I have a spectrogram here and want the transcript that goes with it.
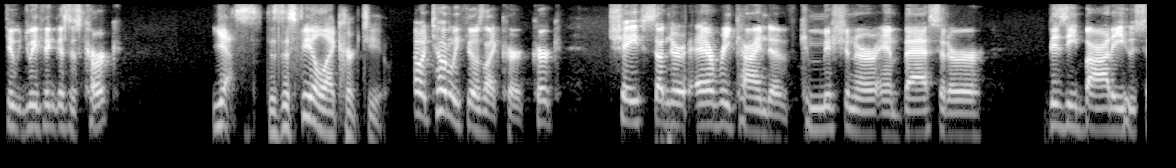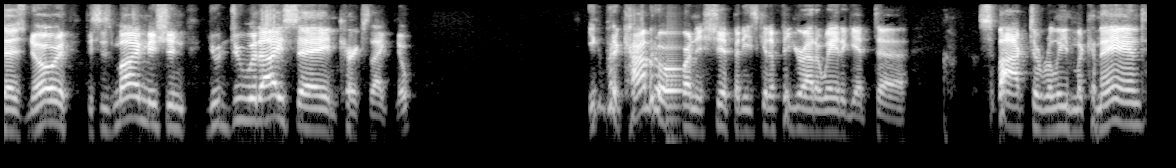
Do, do we think this is Kirk? Yes. Does this feel like Kirk to you? Oh, it totally feels like Kirk. Kirk chafes under every kind of commissioner, ambassador, busybody who says, No, this is my mission. You do what I say. And Kirk's like, Nope. You can put a Commodore on his ship and he's going to figure out a way to get uh, Spock to relieve him of command.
